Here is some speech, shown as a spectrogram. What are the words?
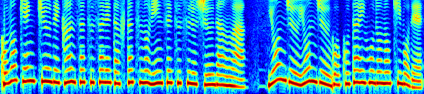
この研究で観察された2つの隣接する集団は、40-45個体ほどの規模で、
